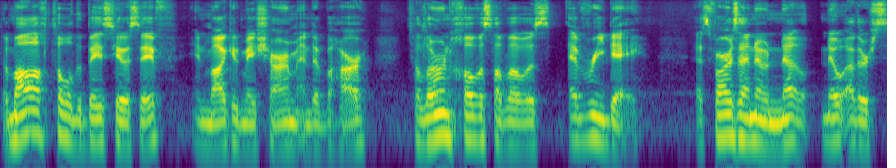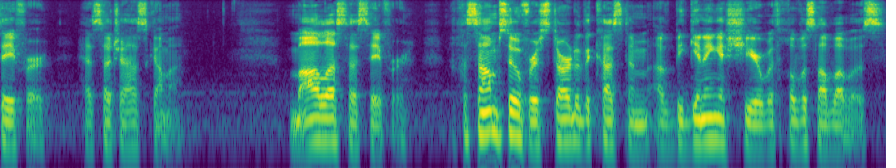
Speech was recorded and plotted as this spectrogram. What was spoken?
The Malach told the Beis Yosef in Magid Mesharim and Bahar to learn Chovos HaLevavos every day. As far as I know, no, no other Sefer has such a haskama. Ma'alas HaSefer. Chassam Sofer started the custom of beginning a shiur with Chovos HaLevavos.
